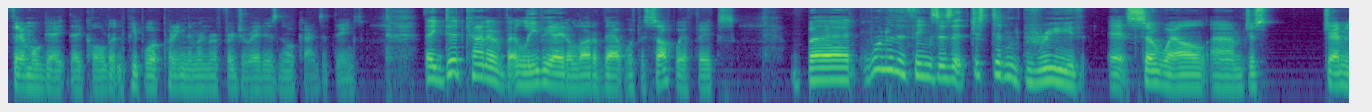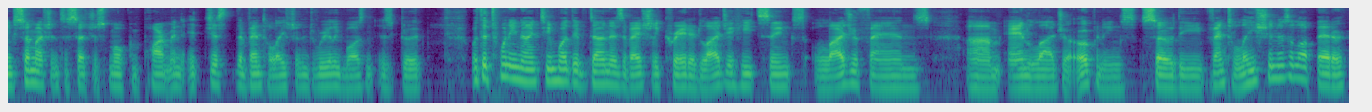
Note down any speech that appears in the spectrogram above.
Thermalgate they called it, and people were putting them in refrigerators and all kinds of things. They did kind of alleviate a lot of that with a software fix, but one of the things is it just didn't breathe eh, so well. Um, just jamming so much into such a small compartment, it just the ventilation really wasn't as good. With the 2019, what they've done is they've actually created larger heat sinks, larger fans um, and larger openings. So the ventilation is a lot better,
